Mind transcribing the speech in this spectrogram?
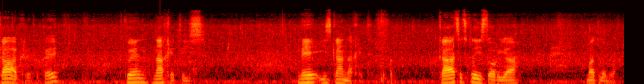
გააკრეთ, ოკეი? თქვენ ნახეთ ის. მე ის განახეთ. გააცოცხლე ისტორია. მადლობა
